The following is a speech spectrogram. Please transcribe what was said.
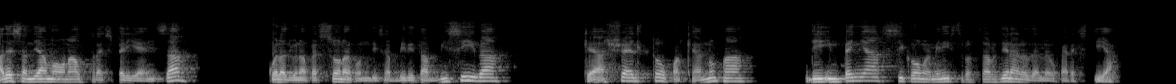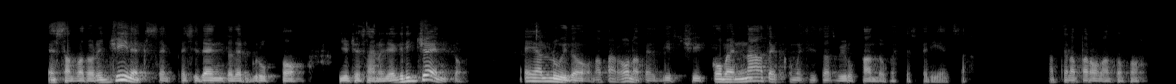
Adesso andiamo a un'altra esperienza, quella di una persona con disabilità visiva che ha scelto qualche anno fa di impegnarsi come ministro straordinario dell'Eucarestia. È Salvatore Ginex, il presidente del gruppo diocesano di Agrigento, e a lui do la parola per dirci come è nata e come si sta sviluppando questa esperienza. A te la parola, Totò.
